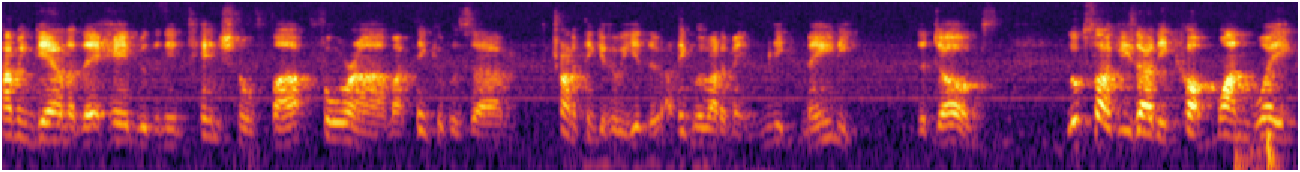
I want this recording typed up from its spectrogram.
coming down at their head with an intentional forearm. I think it was um, trying to think of who he hit. I think it might have been Nick Meaney, the Dogs. Looks like he's only caught one week.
